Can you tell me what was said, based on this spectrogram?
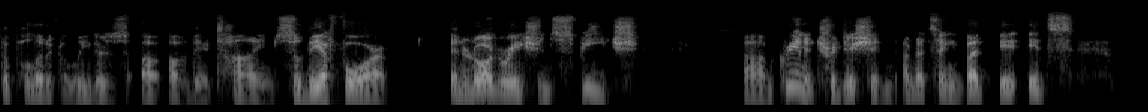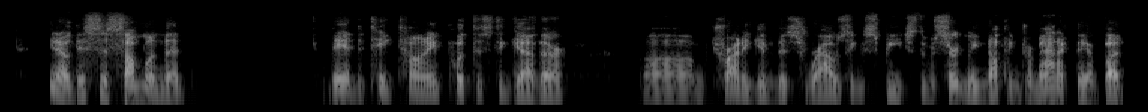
the political leaders of, of their time. So, therefore, an inauguration speech, um, granted tradition, I'm not saying, but it, it's, you know, this is someone that they had to take time, put this together, um, try to give this rousing speech. There was certainly nothing dramatic there, but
